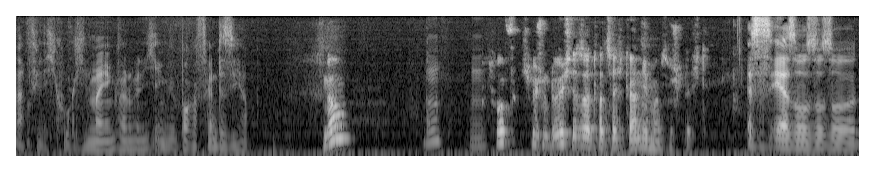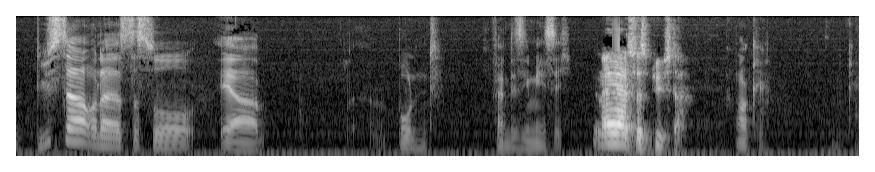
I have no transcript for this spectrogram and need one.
Ah, vielleicht gucke ich ihn mal irgendwann, wenn ich irgendwie Bock auf Fantasy habe. Ja. Hm, hm. So zwischendurch ist er tatsächlich gar nicht mal so schlecht. Ist es eher so, so, so düster oder ist das so eher bunt, fantasymäßig? Naja, es ist düster. Okay. Okay.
